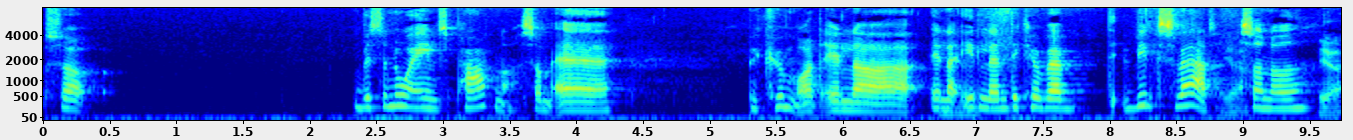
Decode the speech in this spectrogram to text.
Så hvis det nu er ens partner, som er bekymret eller, eller Mm. et eller andet, det kan jo være vildt svært, Ja. sådan noget. Ja,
